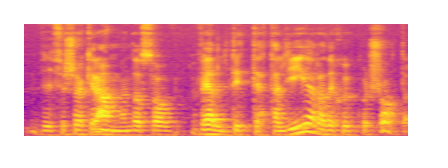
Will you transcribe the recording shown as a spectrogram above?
vi försöker använda oss av väldigt detaljerade sjukvårdsdata.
